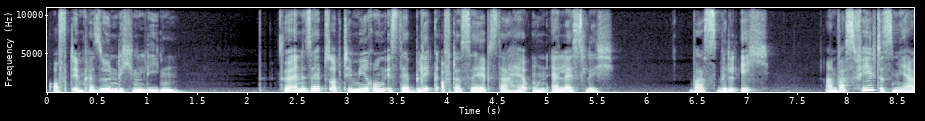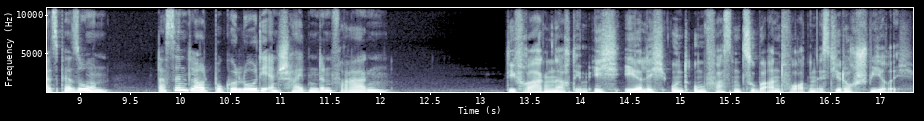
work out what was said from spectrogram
oft im Persönlichen liegen. Für eine Selbstoptimierung ist der Blick auf das Selbst daher unerlässlich. Was will ich? An was fehlt es mir als Person? Das sind laut Buccolo die entscheidenden Fragen. Die Fragen nach dem Ich ehrlich und umfassend zu beantworten ist jedoch schwierig.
